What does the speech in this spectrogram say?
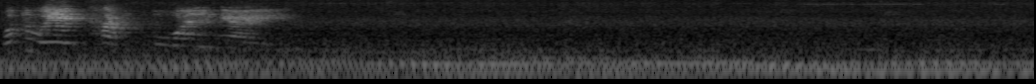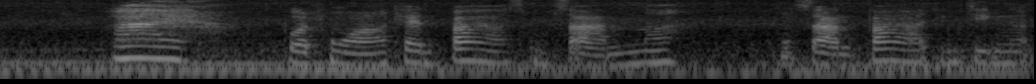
ว่าตัวเองทำตัวยังไง เฮ้ย ปวดหัวแทนป้าสงสารนะสงสารป้าจริง ๆอะ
